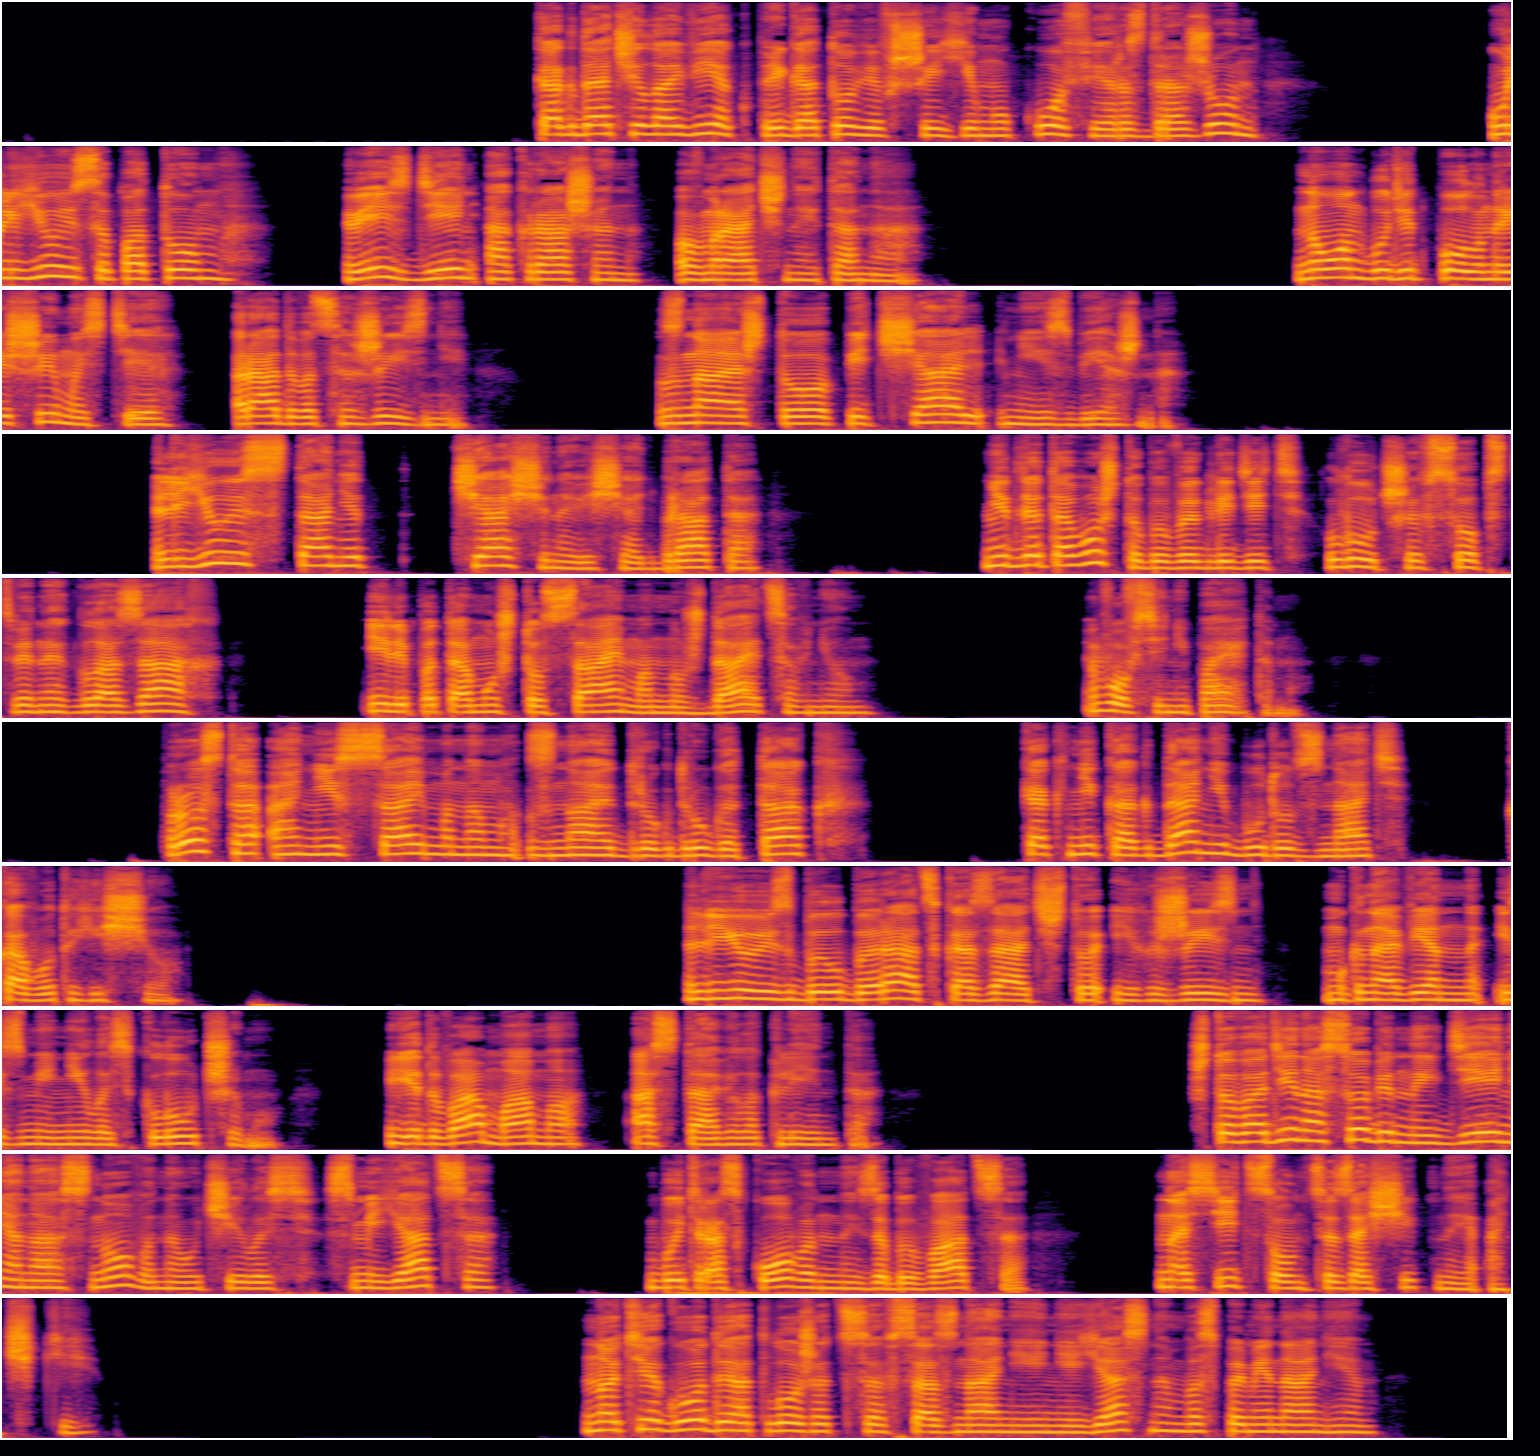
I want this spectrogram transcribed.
Когда человек, приготовивший ему кофе, раздражен, у Льюиса потом весь день окрашен в мрачные тона но он будет полон решимости радоваться жизни, зная, что печаль неизбежна. Льюис станет чаще навещать брата, не для того, чтобы выглядеть лучше в собственных глазах или потому, что Саймон нуждается в нем. Вовсе не поэтому. Просто они с Саймоном знают друг друга так, как никогда не будут знать кого-то еще. Льюис был бы рад сказать, что их жизнь мгновенно изменилась к лучшему, едва мама оставила Клинта. Что в один особенный день она снова научилась смеяться, быть раскованной, забываться, носить солнцезащитные очки. Но те годы отложатся в сознании неясным воспоминанием,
